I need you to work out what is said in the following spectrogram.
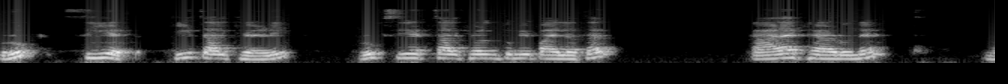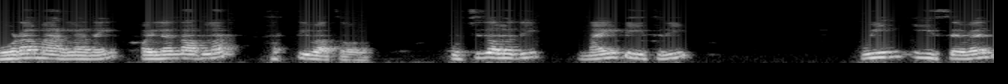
रुक सी एट ही चाल खेळली. रुक सी एट चाल खेळून तुम्ही पाहिलं तर काळ्या खेळाडूने घोडा मारला नाही. पहिल्यांदा आपला हत्ती वाचवला पुढची चाल होती knight E three queen E seven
